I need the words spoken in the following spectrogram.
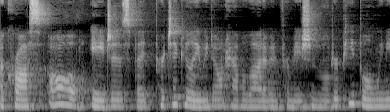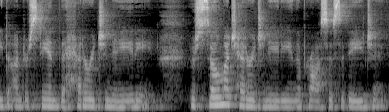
across all ages, but particularly we don't have a lot of information on older people, and we need to understand the heterogeneity. There's so much heterogeneity in the process of aging.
